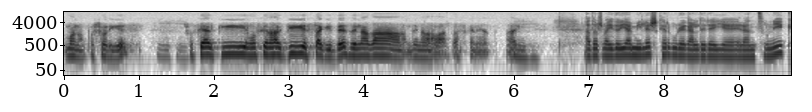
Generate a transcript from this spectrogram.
bueno, pues hori ez. Mhm. Sozialki, emozionalki, ez dakit ez, dena da, dena da bat, azkenean. Bai. Mm Ados bai doia mil esker gure galderei erantzunik.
